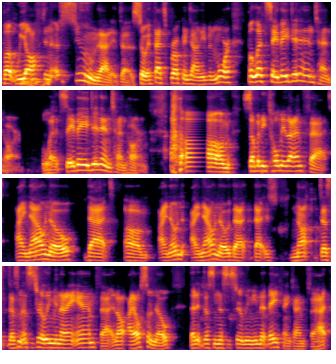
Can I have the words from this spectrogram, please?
But we mm-hmm. often assume that it does. So if that's broken down even more, but let's say they did intend harm. Let's say they did intend harm. um, somebody told me that I'm fat. I now know that um, I know I now know that that is not does, doesn't necessarily mean that I am fat. And I also know that it doesn't necessarily mean that they think I'm fat.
